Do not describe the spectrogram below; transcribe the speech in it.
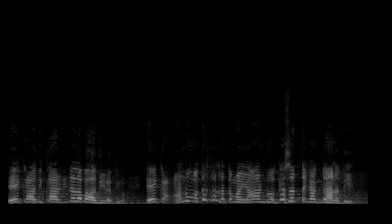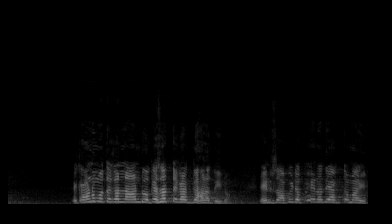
ඒක අධිකාර ඉඩ ලබාදීල තියෙනවා. ඒක අනුමත කරලා තමයි ආණ්ඩුව ගැසට් එකක් ගහලා තියෙන්නේ. ඒක අනුමත කරලා ආණ්ඩුව ගැසට් එකක් ගහලා තියෙනවා. ඒ නිසා අපිට පේන දෙයක් තමයි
